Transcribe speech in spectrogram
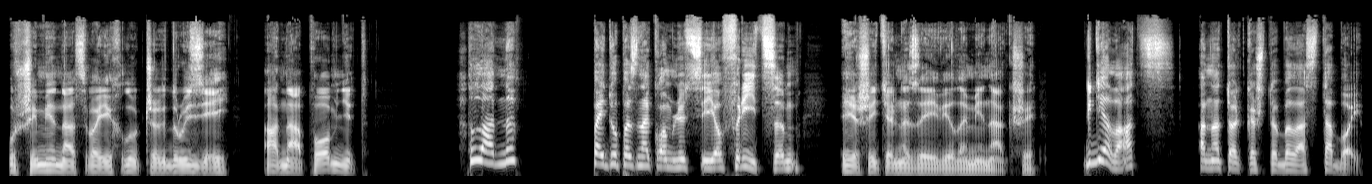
Уж имена своих лучших друзей она помнит». «Ладно, пойду познакомлюсь с ее фрицем», — решительно заявила Минакши. «Где Лац? Она только что была с тобой».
